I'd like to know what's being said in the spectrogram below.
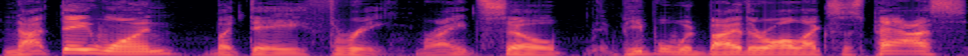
not day one, but day three, right? So people would buy their all access pass.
